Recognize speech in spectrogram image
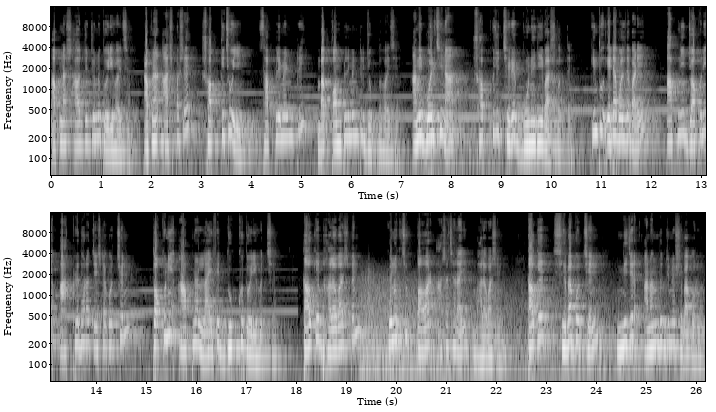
আপনার সাহায্যের জন্য তৈরি হয়েছে। আপনার আশপাশে সব কিছুই সাপ্লিমেন্টারি বা কমপ্লিমেন্টারি যুক্ত হয়েছে। আমি বলছি না সব কিছু ছেড়ে বনে গিয়ে বাস করতে। কিন্তু এটা বলতে পারি আপনি যখনই আঁকড়ে ধরার চেষ্টা করছেন, তখনই আপনার লাইফে দুঃখ তৈরি হচ্ছে। কাউকে ভালোবাসবেন, কোনো কিছু পাওয়ার আশা ছাড়াই ভালোবাসেন। কাউকে সেবা করছেন, নিজের আনন্দের জন্য সেবা করুন।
